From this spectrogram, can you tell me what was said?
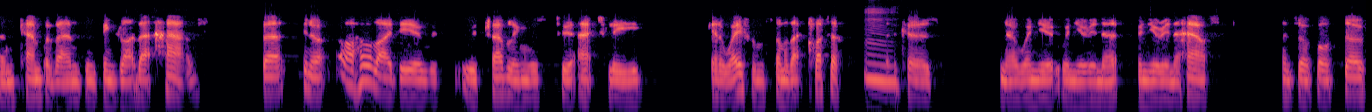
and camper vans and things like that have. But you know, our whole idea with with traveling was to actually get away from some of that clutter mm. that occurs. You know, when you when you're in a when you're in a house and so forth. So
